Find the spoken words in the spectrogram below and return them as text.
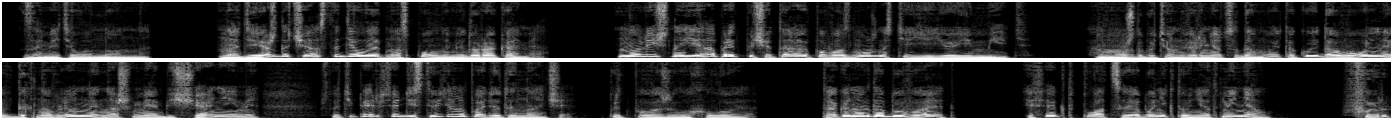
— заметила Нонна. Надежда часто делает нас полными дураками. Но лично я предпочитаю по возможности ее иметь. А может быть, он вернется домой такой довольный, вдохновленный нашими обещаниями, что теперь все действительно пойдет иначе, — предположила Хлоя. Так иногда бывает. Эффект плацебо никто не отменял. «Фыр»,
